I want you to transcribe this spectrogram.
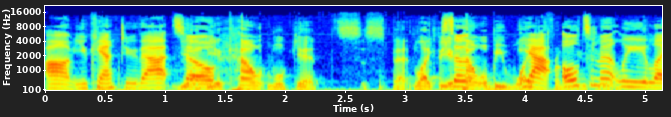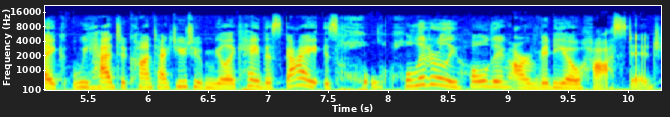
Um, you can't do that. Yeah, So the account will get suspended. Like the so, account will be wiped. yeah from YouTube. ultimately like we had to contact youtube and be like hey this guy is ho- literally holding our video hostage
